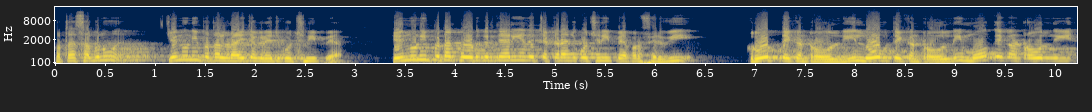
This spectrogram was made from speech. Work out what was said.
ਪਤਾ ਸਭ ਨੂੰ ਹੈ। ਕਿਹਨੂੰ ਨਹੀਂ ਪਤਾ ਲੜਾਈ ਝਗੜੇ 'ਚ ਕੁਝ ਨਹੀਂ ਪਿਆ। ਕਿਹਨੂੰ ਨਹੀਂ ਪਤਾ ਕੋਰਟ ਕਚਹਿਰੀਆਂ ਦੇ ਚੱਕਰਾਂ 'ਚ ਕੁਝ ਨਹੀਂ ਪਿਆ, ਪਰ ਫਿਰ ਵੀ ਕ੍ਰੋਧ ਤੇ ਕੰਟਰੋਲ ਨਹੀਂ, ਲੋਭ ਤੇ ਕੰਟਰੋਲ ਨਹੀਂ, ਮੋਹ ਤੇ ਕੰਟਰੋਲ ਨਹੀਂ ਹੈ।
